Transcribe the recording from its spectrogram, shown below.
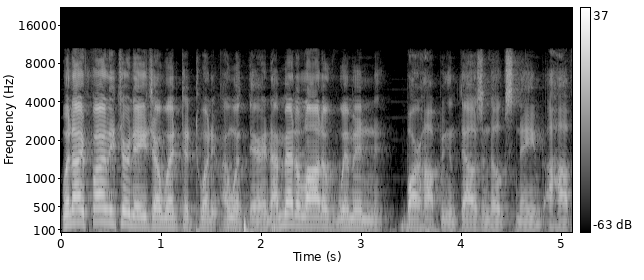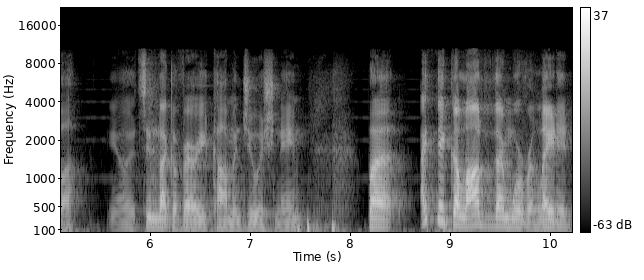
when I finally turned age, I went to 20. I went there, and I met a lot of women bar hopping in Thousand Oaks named Ahava. You know, it seemed like a very common Jewish name, but I think a lot of them were related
